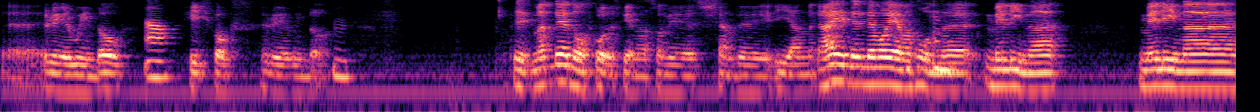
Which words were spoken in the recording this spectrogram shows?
eh, Rear Window. Ja, Hitchcocks Rear Window. Mm. Precis, men det är de skådespelarna som vi kände igen. Nej, det, det var även hon Mm. eh, Melina Melina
